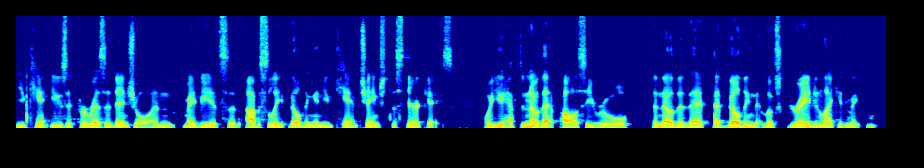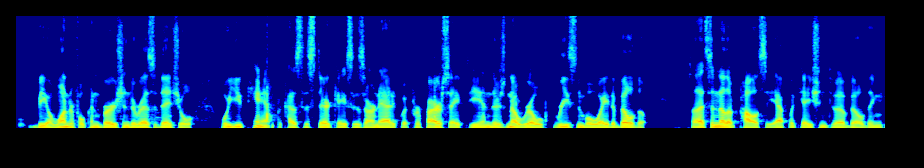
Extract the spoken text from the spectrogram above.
you can't use it for residential, and maybe it's an obsolete building and you can't change the staircase. Well, you have to know that policy rule to know that that, that building that looks great and like it may be a wonderful conversion to residential. Well, you can't because the staircases aren't adequate for fire safety and there's no real reasonable way to build them. So that's another policy application to a building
